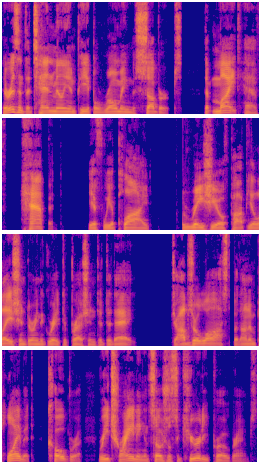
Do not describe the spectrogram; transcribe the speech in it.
there isn't the 10 million people roaming the suburbs that might have happened if we applied the ratio of population during the Great Depression to today. Jobs are lost, but unemployment, COBRA, retraining, and Social Security programs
